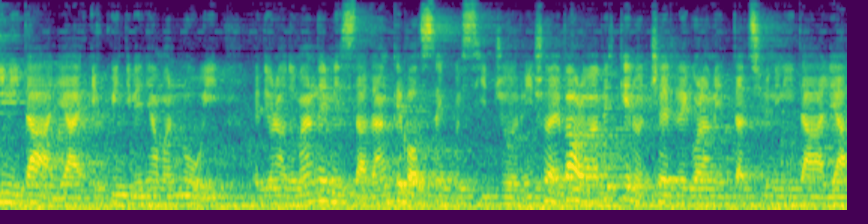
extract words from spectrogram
in Italia e quindi veniamo a noi ed è una domanda che mi è stata anche posta in questi giorni, cioè Paolo ma perché non c'è regolamentazione in Italia?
